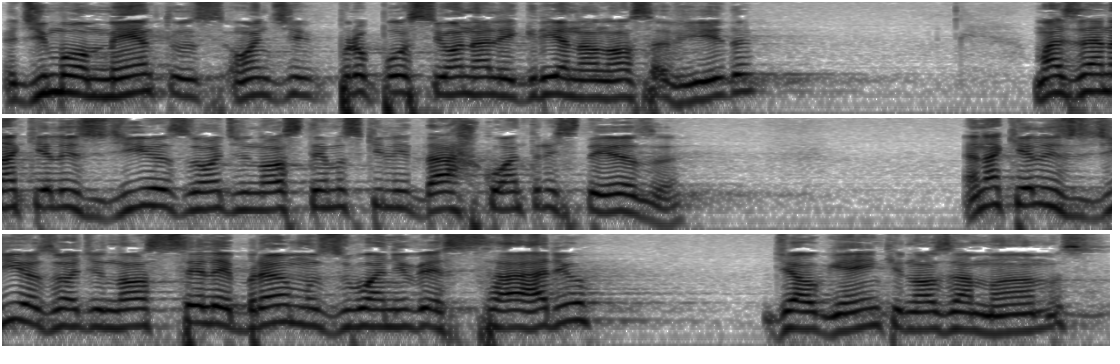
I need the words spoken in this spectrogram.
de momentos onde proporciona alegria na nossa vida, mas é naqueles dias onde nós temos que lidar com a tristeza. É naqueles dias onde nós celebramos o aniversário de alguém que nós amamos,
